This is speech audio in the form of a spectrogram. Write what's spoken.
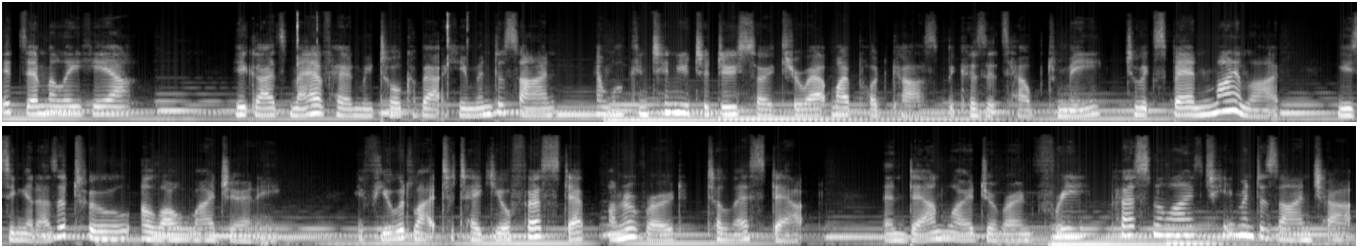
It's Emily here. You guys may have heard me talk about human design and will continue to do so throughout my podcast because it's helped me to expand my life using it as a tool along my journey. If you would like to take your first step on a road to less doubt, then download your own free personalized human design chart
